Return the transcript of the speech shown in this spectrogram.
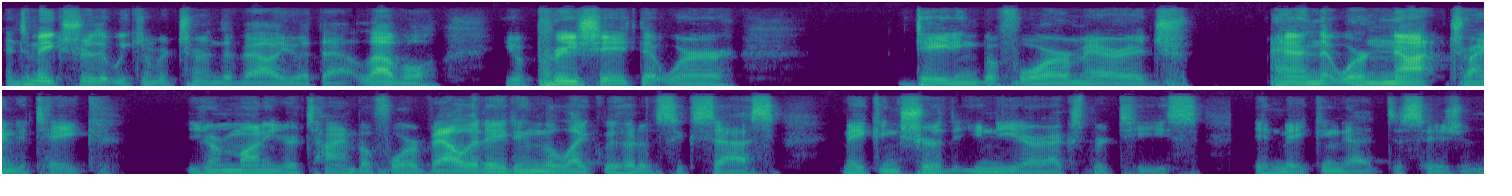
and to make sure that we can return the value at that level. You appreciate that we're dating before marriage and that we're not trying to take your money or time before validating the likelihood of success, making sure that you need our expertise in making that decision.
